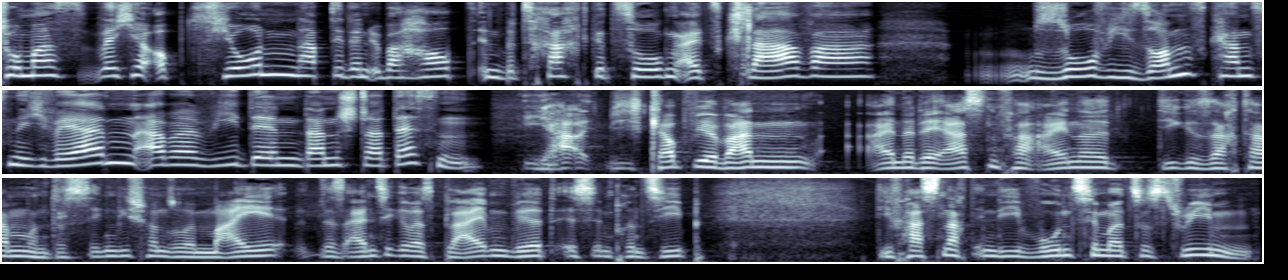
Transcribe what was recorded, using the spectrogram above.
Thomas, welche Optionen habt ihr denn überhaupt in Betracht gezogen, als klar war, so wie sonst kann es nicht werden, aber wie denn dann stattdessen? Ja, ich glaube, wir waren einer der ersten Vereine, die gesagt haben, und das ist irgendwie schon so im Mai, das Einzige, was bleiben wird, ist im Prinzip die Fastnacht in die Wohnzimmer zu streamen.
